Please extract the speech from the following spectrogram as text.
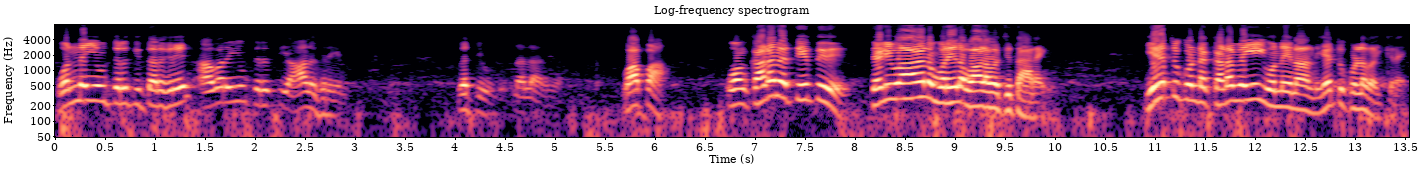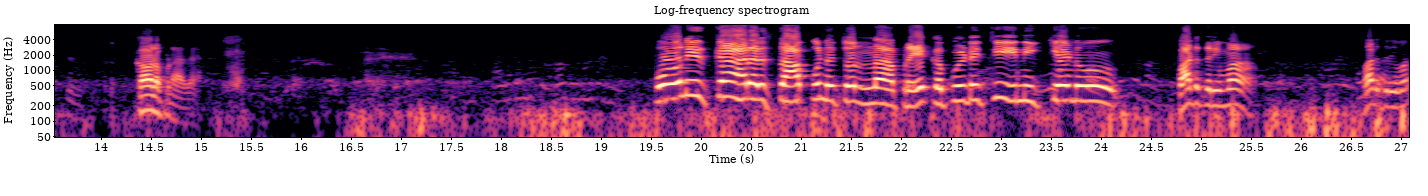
உன்னையும் திருத்தி தருகிறேன் அவரையும் திருத்தி ஆளுகிறேன். வெற்றி உண்டு. நல்லா இருங்க. வாப்பா உன் கடனை தீர்த்து தெளிவான முறையில் வாழ வச்சு தாரேன். ஏற்றுக்கொண்ட கடமையை உன்னை நான் ஏற்றுக்கொள்ள வைக்கிறேன். கவலைப்படாத. போலீஸ்காரர் ஸ்டாப்புன்னு சொன்னா பிரேக்க பிடிச்சு நிக்கணும். பாட்டு தெரியுமா? பாட்டு தெரியுமா?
